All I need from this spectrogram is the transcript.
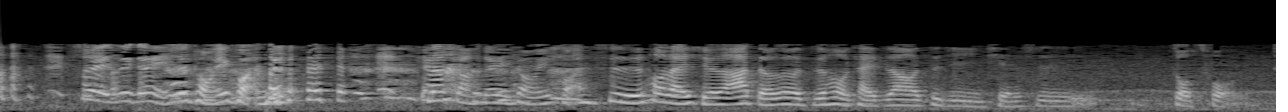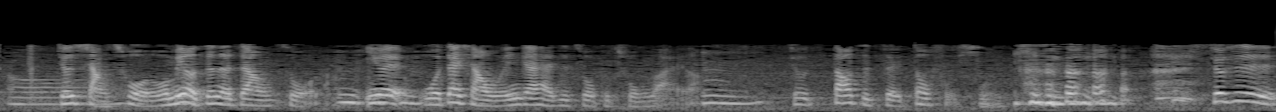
所以这跟也是同一款的，家长跟你同一款。是后来学了阿德勒之后才知道自己以前是做错了，哦，就是想错了，我没有真的这样做了，嗯，因为我在想我应该还是做不出来了，嗯，就刀子嘴豆腐心，就是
